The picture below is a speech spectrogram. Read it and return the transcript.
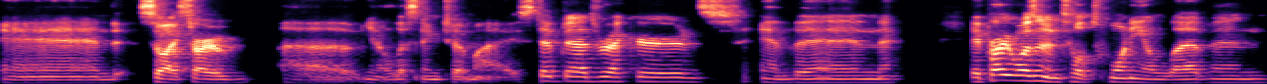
and so i started uh, you know listening to my stepdad's records and then it probably wasn't until 2011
